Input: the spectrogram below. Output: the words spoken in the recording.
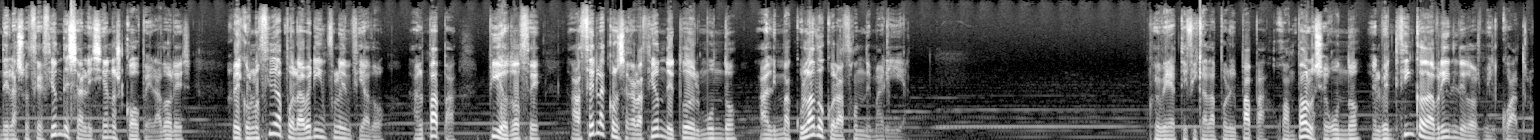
de la Asociación de Salesianos Cooperadores, reconocida por haber influenciado al Papa Pío XII a hacer la consagración de todo el mundo al Inmaculado Corazón de María fue beatificada por el Papa Juan Pablo II el 25 de abril de 2004.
